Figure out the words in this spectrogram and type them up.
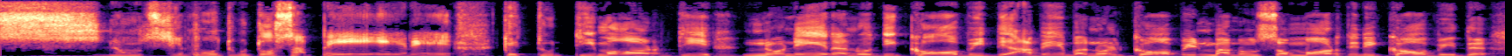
Non si è potuto sapere che tutti i morti non erano di Covid, avevano il Covid ma non sono morti di Covid.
